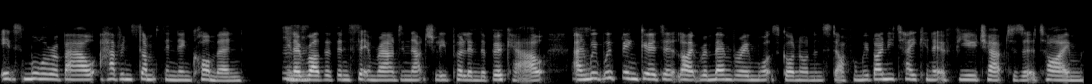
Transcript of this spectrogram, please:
it's more about having something in common you know, mm rather than sitting around and actually pulling the book out. And we, we've been good at like remembering what's gone on and stuff. And we've only taken it a few chapters at a time,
